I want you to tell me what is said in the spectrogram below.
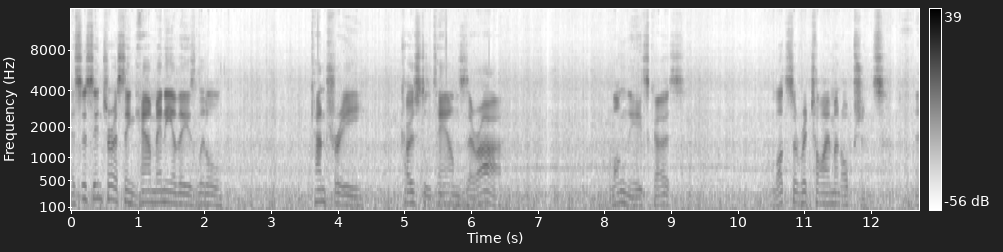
It's just interesting how many of these little country coastal towns there are along the east coast. Lots of retirement options.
